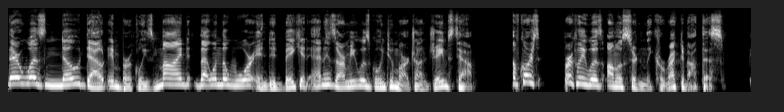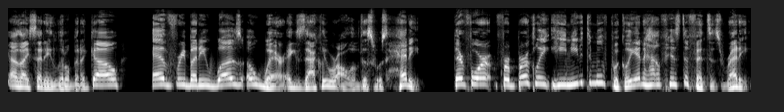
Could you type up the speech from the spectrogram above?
There was no doubt in Berkeley's mind that when the war ended, Bacon and his army was going to march on Jamestown. Of course, Berkeley was almost certainly correct about this. As I said a little bit ago, everybody was aware exactly where all of this was heading. Therefore, for Berkeley, he needed to move quickly and have his defenses ready.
